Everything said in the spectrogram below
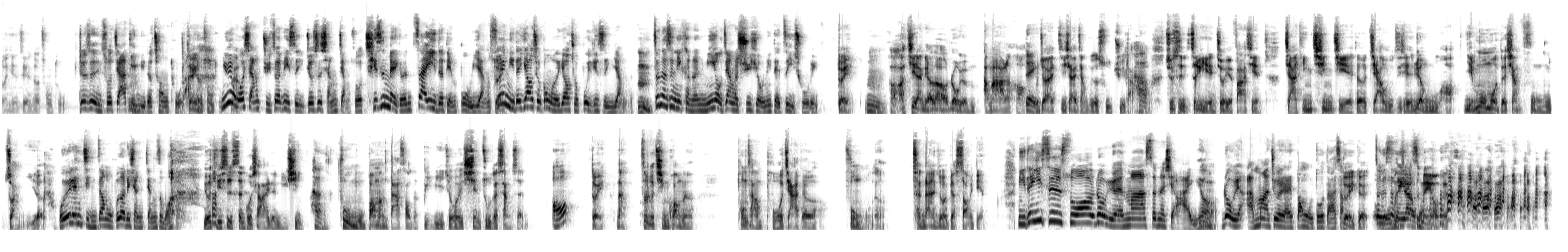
关键之间的冲突，就是你说家庭里的冲突啦。真、嗯、有冲突。因为我想举这个例子，就是想讲说，其实每个人在意的点不一样，所以你的要求跟我的要求不一定是一样的。嗯，真的是你可能你有这样的需求，你得自己处理。对，嗯，好啊。既然聊到肉圆阿嬷了哈，对，我们就来接下来讲这个数据了哈。就是这个研究也发现，家庭清洁的家务这些任务哈，也默默的向父母转移了。我有点紧张，我不知道你想讲什么。尤其是生过小孩的女性，父母帮忙打扫的比例就会显著的上升。哦，对，那这个情况呢，通常婆家的父母呢，承担的就会比较少一点。你的意思是说，肉圆妈生了小孩以后，嗯、肉圆阿嬷就会来帮我多打扫？对对，这个是没有是没有的。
